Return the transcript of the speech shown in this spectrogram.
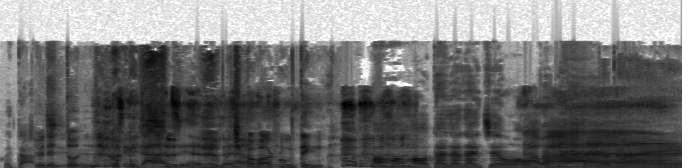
会打结有点钝，请大家见谅就要入定 了。好好好，大家再见喽，拜拜拜拜。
